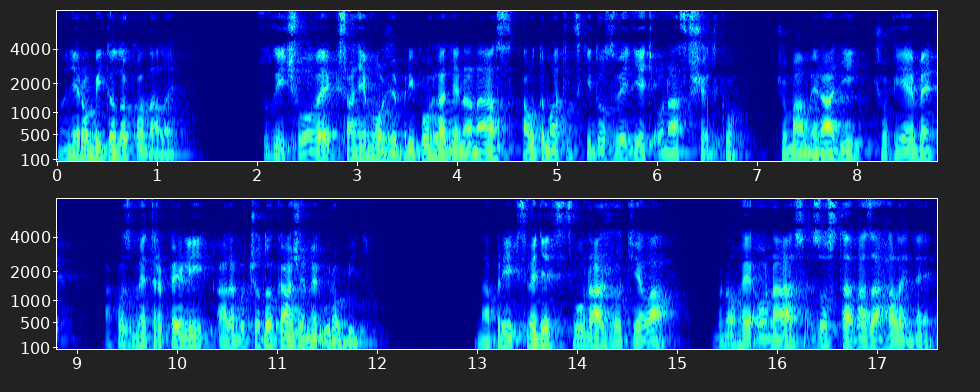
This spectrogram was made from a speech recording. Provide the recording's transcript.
no nerobí to dokonale. Cudzí človek sa nemôže pri pohľade na nás automaticky dozvedieť o nás všetko čo máme radi, čo vieme, ako sme trpeli alebo čo dokážeme urobiť. Napriek svedectvu nášho tela mnohé o nás zostáva zahalené,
